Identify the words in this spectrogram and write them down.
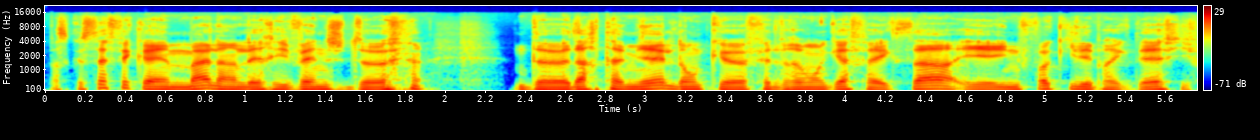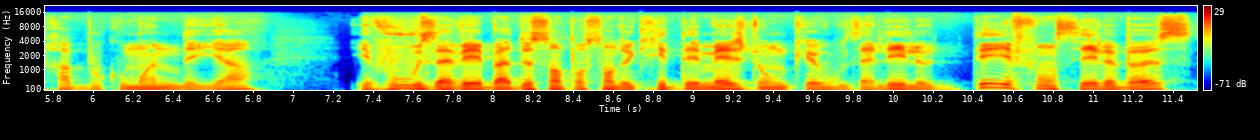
parce que ça fait quand même mal, hein, les revenge de, d'Artamiel, donc euh, faites vraiment gaffe avec ça. Et une fois qu'il est break def, il fera beaucoup moins de dégâts. Et vous, vous avez bah, 200% de crit damage, donc euh, vous allez le défoncer, le boss.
